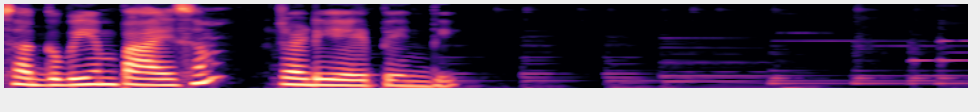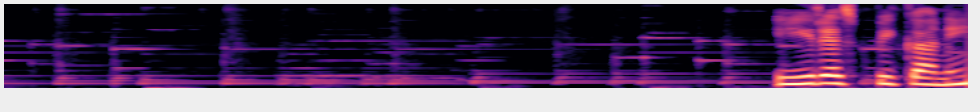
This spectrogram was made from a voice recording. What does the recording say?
సగ్గుబియ్యం పాయసం రెడీ అయిపోయింది. ఈ రెసిపీ కానీ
